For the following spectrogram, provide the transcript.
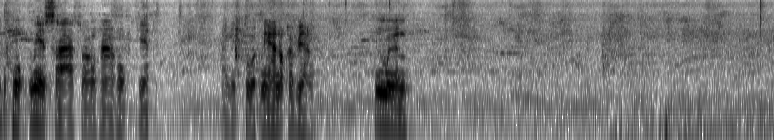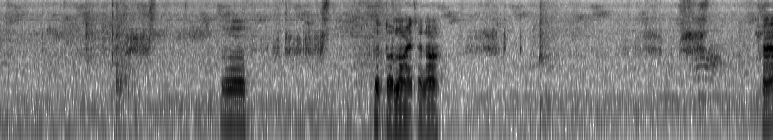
สิบหกเมษาสองหาหกเจ็ดอันนี้ตูดแน่เนาะครับอย่างหมื่นอืมคือตัวน้อยใช่เนาะฮะ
